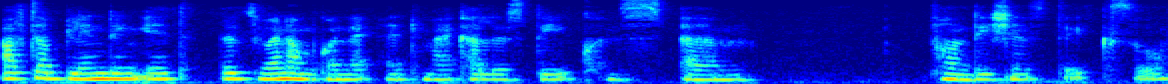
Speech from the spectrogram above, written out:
After blending it that's when i'm gonna add my color stay um foundation stick. So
